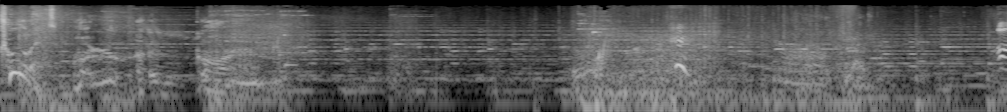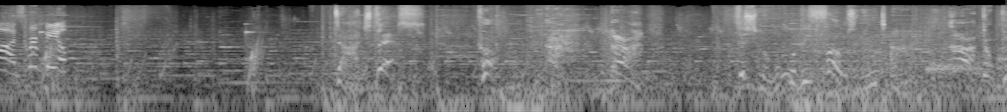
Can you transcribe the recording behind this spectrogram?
Cool it! Hmm. Oz, reveal... Dodge this! This moment will be frozen in time. Ah! Don't be-!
